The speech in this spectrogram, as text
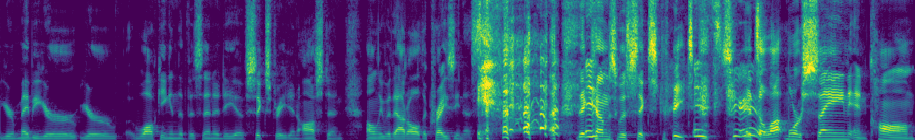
you're maybe you're you're walking in the vicinity of Sixth Street in Austin, only without all the craziness that comes with Sixth Street. It's true. It's a lot more sane and calm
